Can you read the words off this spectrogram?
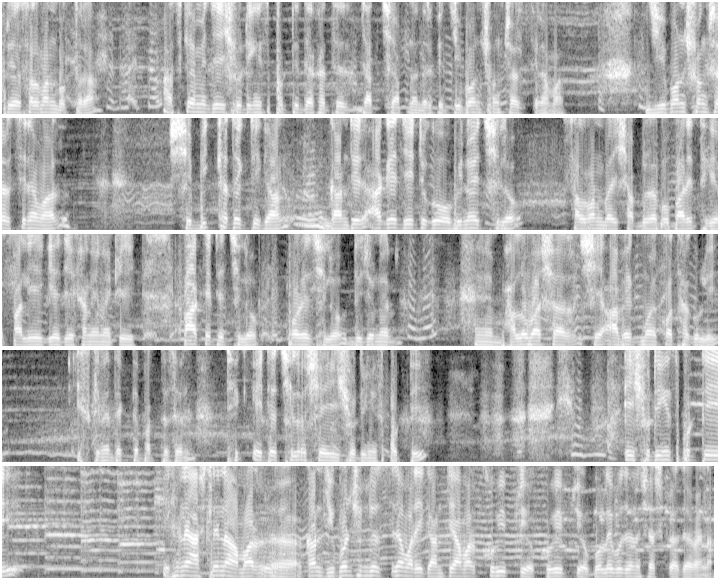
প্রিয় সালমান ভক্তরা, আজকে আমি যেই শুটিং স্পটটি দেখাতে যাচ্ছি আপনাদেরকে, জীবন সংসার সিনেমার জীবন সংসার সিনেমার সে বিখ্যাত একটি গান। গানটির আগে যেটুকু অভিনয় ছিল, সালমান ভাই শাবদুর বাড়ি থেকে পালিয়ে গিয়ে যেখানে নাকি পা কেটেছিল, পড়েছিল, দুজনের ভালোবাসার সে আবেগময় কথাগুলি স্ক্রিনে দেখতে পারতেছেন। ঠিক এটা ছিল সেই শুটিং স্পটটি। এই শুটিং স্পটটি এখানে আসলে না আমার কারণ জীবন সংসার সিনেমার এই গানটি আমার খুবই প্রিয় খুবই প্রিয়। বলে বোঝানো শেষ করা যাবে না।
